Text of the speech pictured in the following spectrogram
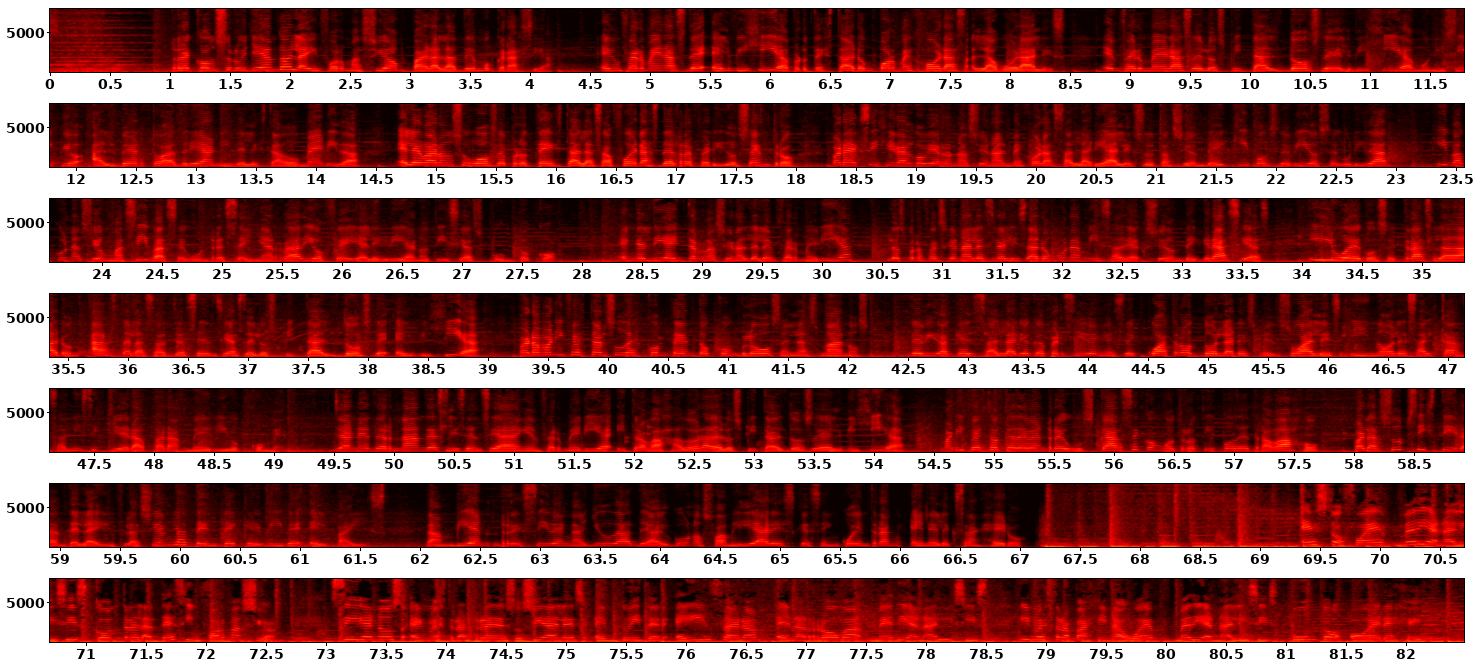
Reconstruyendo la información para la democracia. Enfermeras de El Vigía protestaron por mejoras laborales. Enfermeras del Hospital 2 de El Vigía, municipio Alberto Adriani del Estado Mérida, elevaron su voz de protesta a las afueras del referido centro para exigir al gobierno nacional mejoras salariales, dotación de equipos de bioseguridad y vacunación masiva, según reseña Radio Fe y Alegría Noticias.com. En el Día Internacional de la Enfermería, los profesionales realizaron una misa de acción de gracias y luego se trasladaron hasta las adyacencias del Hospital 2 de El Vigía para manifestar su descontento con globos en las manos, debido a que el salario que perciben es de 4 dólares mensuales y no les alcanza ni siquiera para medio comer. Janet Hernández, licenciada en enfermería y trabajadora del Hospital 2 de El Vigía, manifestó que deben rebuscarse con otro tipo de trabajo para subsistir ante la inflación latente que vive el país. También reciben ayuda de algunos familiares que se encuentran en el extranjero. Esto fue Media Análisis contra la Desinformación. Síguenos en nuestras redes sociales, en Twitter e Instagram en arroba medianálisis y nuestra página web medianálisis.org.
